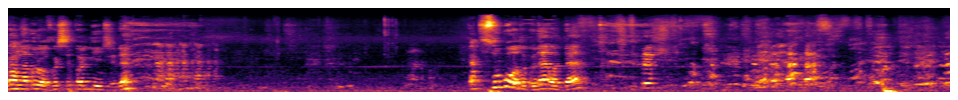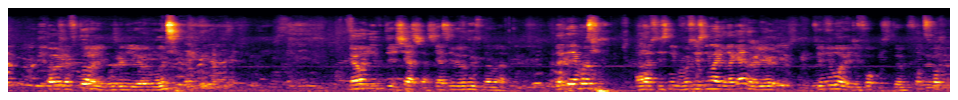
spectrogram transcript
Вам наоборот, хочется поменьше, да? Как в субботу бы, да, вот, да? А уже вторник уже не вернуть. Да он не где? Сейчас, сейчас, сейчас я вернусь обратно. Да это я просто... Она все снимает. Вы все снимаете на камеру или все не ловите фокус? Фокус, фокус.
